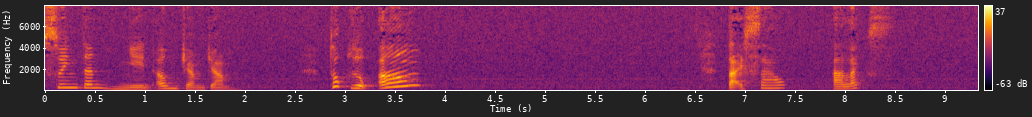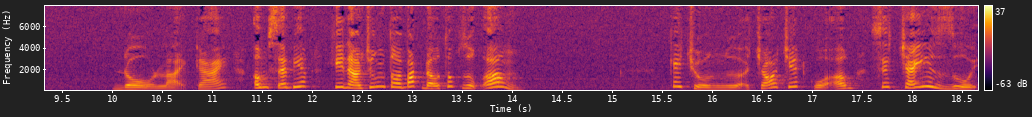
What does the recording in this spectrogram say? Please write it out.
Swinton nhìn ông trầm trầm, Thúc giục ông. Tại sao, Alex? Đồ lại cái, ông sẽ biết khi nào chúng tôi bắt đầu thúc giục ông. Cái chuồng ngựa chó chết của ông sẽ cháy rụi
